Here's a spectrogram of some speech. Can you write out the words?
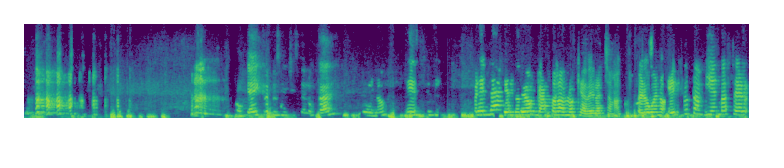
Ok, creo que es un chiste local. Bueno, este sí. Brenda, En todo caso, la bloqueadera, chamacos. Pero bueno, esto también va a ser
